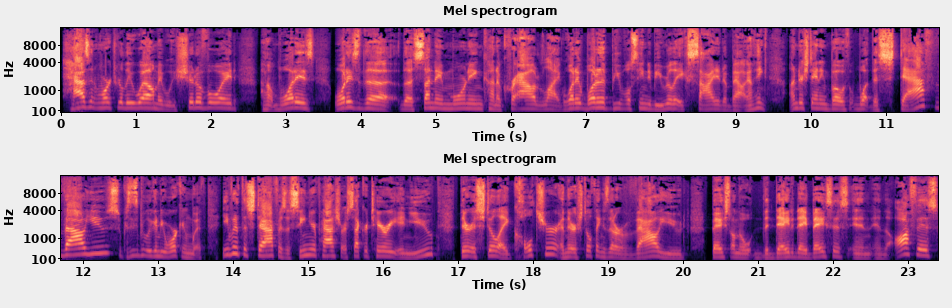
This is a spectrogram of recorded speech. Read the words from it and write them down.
hasn't worked really well? Maybe we should avoid. Um, what is what is the the Sunday morning kind of crowd like? What what do people seem to be really excited about? And I think understanding both what the staff values because these people you're going to be working with, even if the staff is a senior pastor, a secretary, in you, there is still a culture and there are still things that are valued based on the the day to day basis in in the office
